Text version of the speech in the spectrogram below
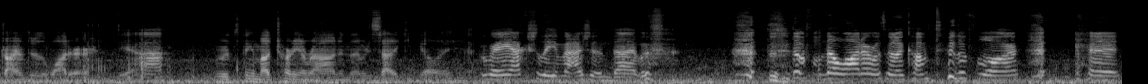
driving through the water. yeah. We were thinking about turning around, and then we decided to keep going. Ray actually imagined that the, the water was gonna come through the floor and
